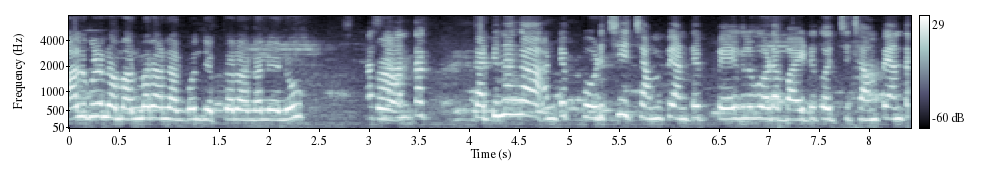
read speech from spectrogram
వాళ్ళు కూడా నా మన్మరాలు అనుకొని చెప్తాను అన్న నేను. అంత కఠినంగా అంటే పొడిచి చంపి అంటే పేగులు కూడా బయటకు వచ్చి చంపి అంత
